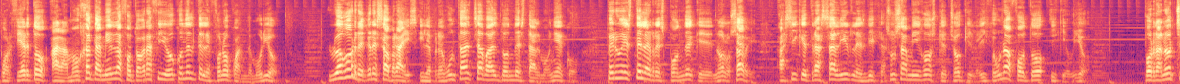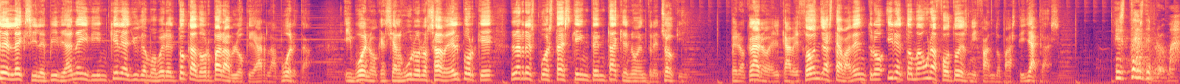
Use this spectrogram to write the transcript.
Por cierto, a la monja también la fotografió con el teléfono cuando murió. Luego regresa Bryce y le pregunta al chaval dónde está el muñeco, pero este le responde que no lo sabe, así que tras salir les dice a sus amigos que Chucky le hizo una foto y que huyó. Por la noche Lexi le pide a Nadine que le ayude a mover el tocador para bloquear la puerta. Y bueno, que si alguno no sabe el por qué, la respuesta es que intenta que no entre Chucky. Pero claro, el cabezón ya estaba dentro y le toma una foto esnifando pastillacas. Estás de broma.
